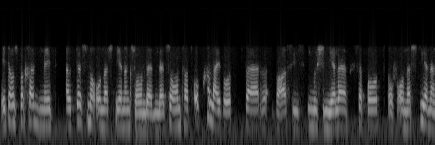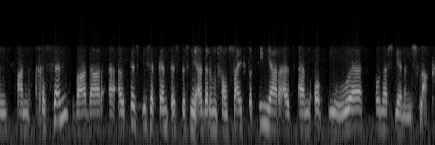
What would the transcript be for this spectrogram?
het ons begin met outisme ondersteuningshonde. Dit is 'n hond wat opgelei word vir basies emosionele support of ondersteuning aan gesin waar daar 'n autistiese kind is tussen die ouderdom van 5 tot 10 jaar oud um, op die hoë ondersteuningsvlak.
